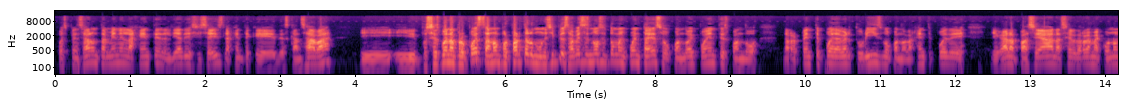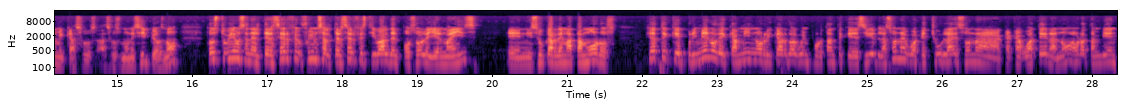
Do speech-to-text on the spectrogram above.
pues pensaron también en la gente del día 16, la gente que descansaba, y, y, pues es buena propuesta, ¿no? Por parte de los municipios a veces no se toma en cuenta eso, cuando hay puentes, cuando de repente puede haber turismo, cuando la gente puede llegar a pasear, a hacer derrama económica a sus, a sus municipios, ¿no? Entonces tuvimos en el tercer, fuimos al tercer festival del pozole y el maíz en Izúcar de Matamoros. Fíjate que primero de camino, Ricardo, algo importante que decir, la zona de Huaquechula es zona cacahuatera, ¿no? Ahora también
